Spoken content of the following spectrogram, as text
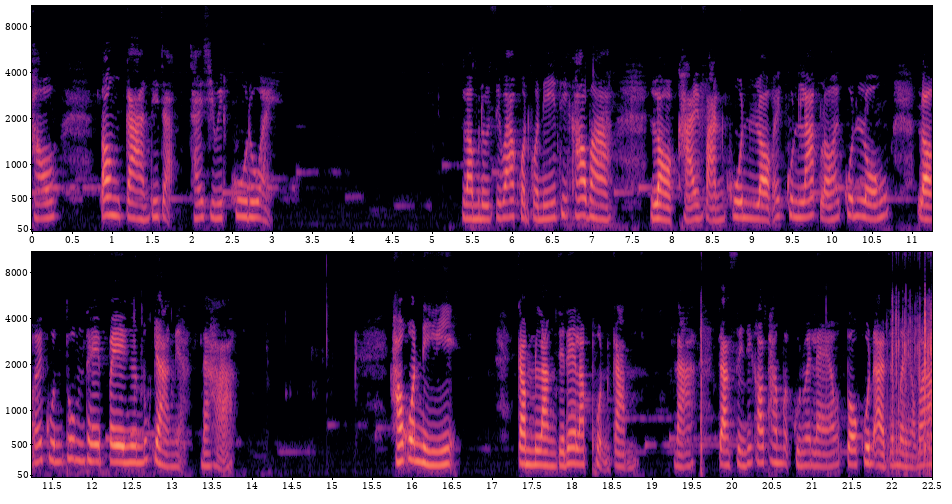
เขาต้องการที่จะใช้ชีวิตคู่ด้วย เรามาดูสิว่าคนคนนี้ที่เข้ามา หลอกขายฝันคุณ หลอกให้คุณรัก หลอกให้คุณหลง หลอกให้คุณทุ่มเทเปเงินทุกอย่างเนี่ยนะคะเขาคนนี้กำลังจะได้รับผลกรรมนะจากสิ่งที่เขาทำกับคุณไว้แล้ว ตัวคุณอาจจะเหมือนกับว่า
